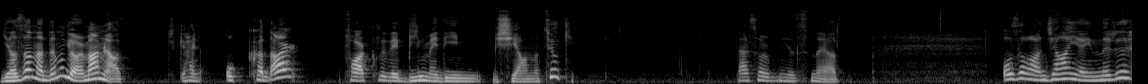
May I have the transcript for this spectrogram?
yazan adamı görmem lazım. Çünkü hani o kadar farklı ve bilmediğim bir şey anlatıyor ki. Ben sonra bunun yazısını da yazdım. O zaman Can Yayınları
